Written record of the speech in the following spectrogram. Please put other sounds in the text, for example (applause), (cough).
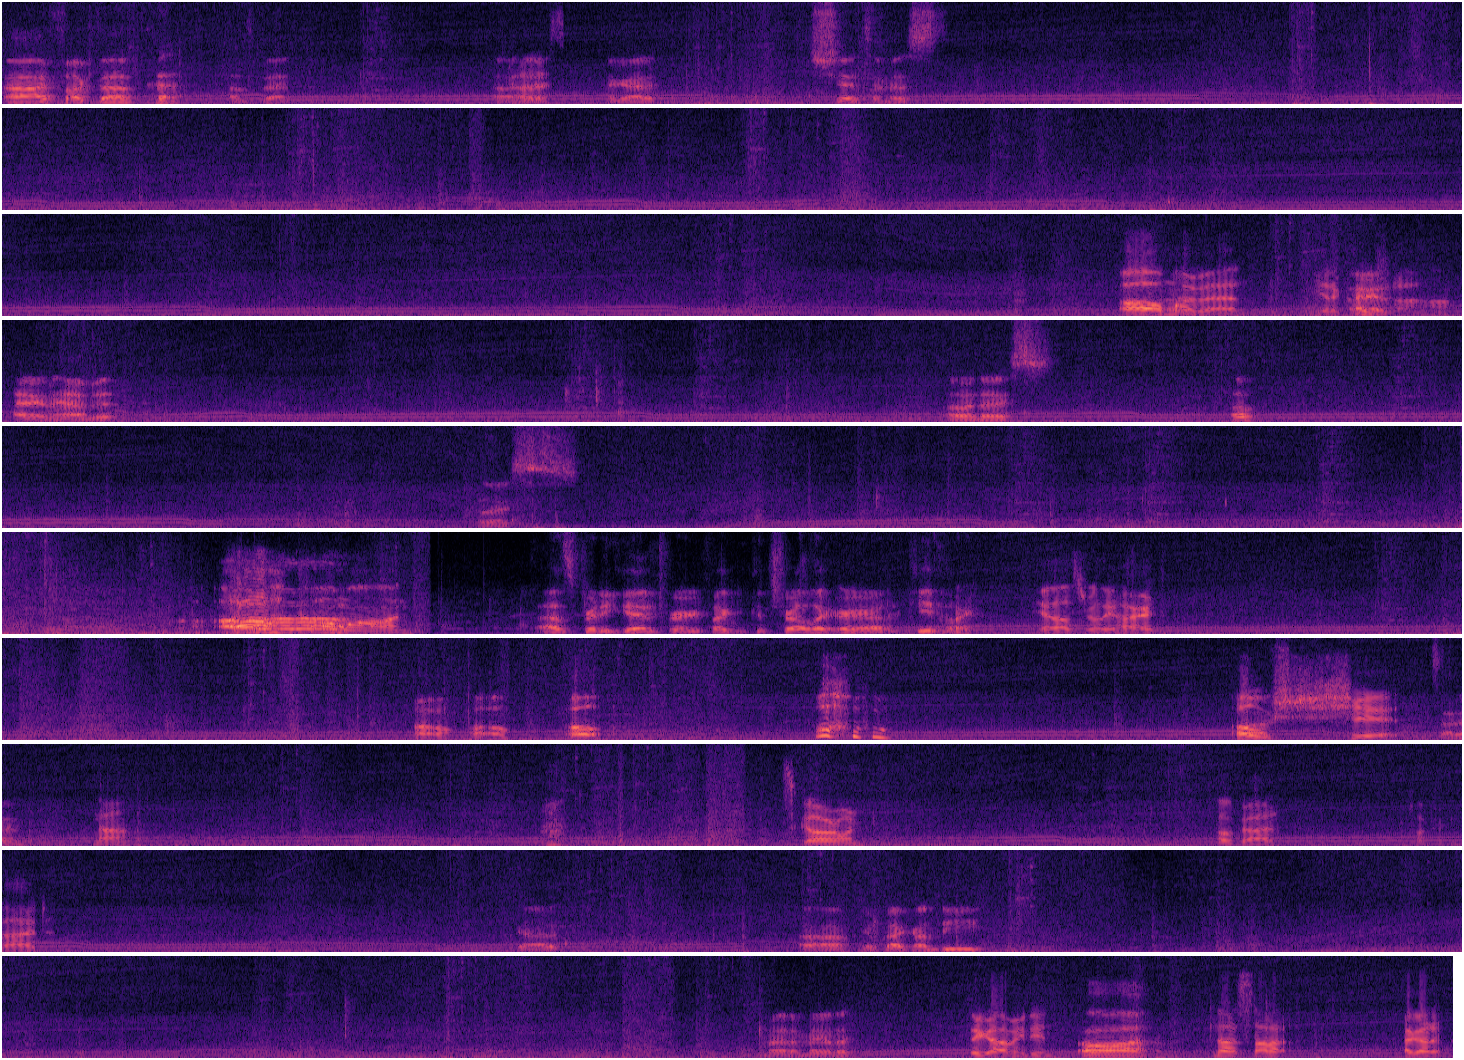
I fucked up. (laughs) that was bad. Oh, Got it. Uh, I got it. Shit, I missed. Oh, my bad. You had a I clear didn't- shot, huh? I didn't have it. Oh, nice. Oh. Nice. Oh, ah! come on. That was pretty good for a fucking controller or uh, keyboard. Yeah, that was really hard. Uh oh, uh oh. Oh! Woo-hoo-hoo. Oh Uh, shit. Is that him? Nah. Let's go, everyone. Oh god. Fucking died. Got it. Uh, get back on D. I'm out of mana. They got me, dude. Oh, No, it's not. A... I got it.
